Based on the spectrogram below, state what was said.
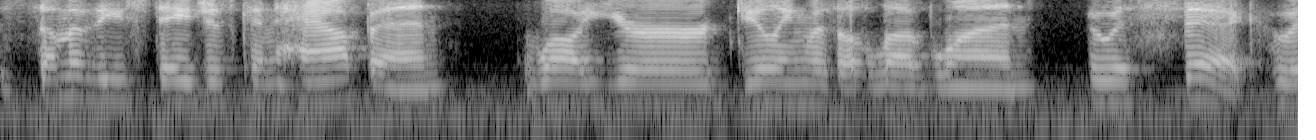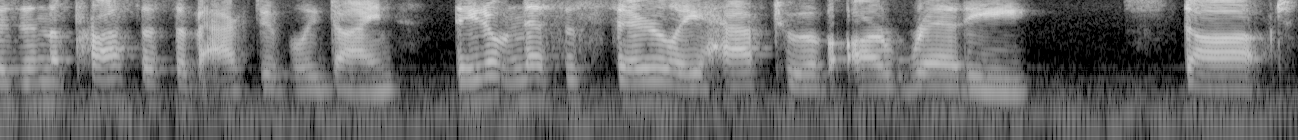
some of these stages can happen while you're dealing with a loved one who is sick, who is in the process of actively dying. They don't necessarily have to have already stopped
